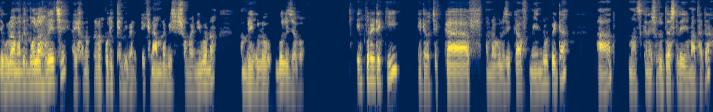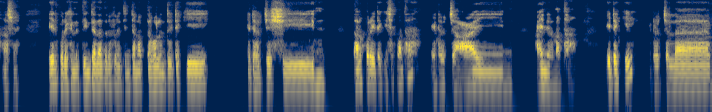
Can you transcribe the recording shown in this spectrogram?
এগুলো আমাদের বলা হয়েছে। এখন আপনারা পরীক্ষা দিবেন। এখানে আমরা বেশি সময় নিব না। আমরা এগুলো বলে যাব। এরপরে এটা কি? এটা হচ্ছে কাফ। আমরা বলেছি কাফ মেইন রূপ এটা। আর মাঝখানে শুরুতে আসলে এই মাথাটা আসে। এরপর এখানে তিনটা দাঁতের উপরে তিনটা নক্তা বলেন তো এটা কি? এটা হচ্ছে শিন। তারপরে এটা কিসের মাথা? এটা হচ্ছে আইন। আইনের মাথা। এটা কি? এটা হচ্ছে লাম।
